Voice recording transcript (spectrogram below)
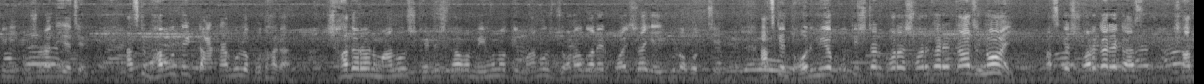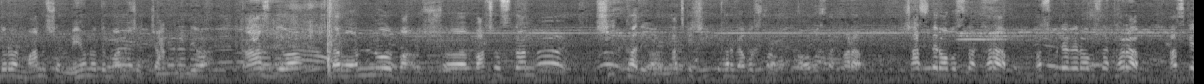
তিনি ঘোষণা দিয়েছেন। আজকে ভাবুন এই টাকাগুলো কোথাকার? সাধারণ মানুষ, খেটে খাওয়া মেহনতি মানুষ, জনগণের পয়সায় এইগুলো হচ্ছে। আজকে ধর্মীয় প্রতিষ্ঠান করা সরকারের কাজ নয়। আজকে সরকারের কাজ, সাধারণ মানুষের মেহনতে, মানুষের চাকরি দেওয়া, কাজ দেওয়া, তার অন্য বাসস্থান, শিক্ষা দেওয়া। আজকে শিক্ষার ব্যবস্থা, অবস্থা খারাপ। স্বাস্থ্যের অবস্থা খারাপ, হসপিটালের অবস্থা খারাপ। আজকে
